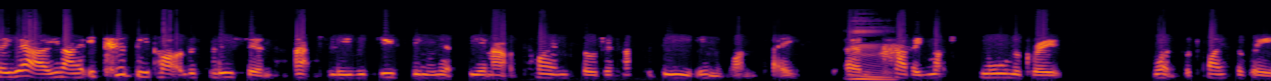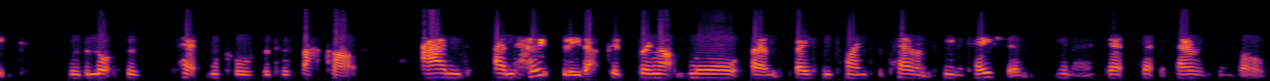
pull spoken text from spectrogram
so yeah, you know, it could be part of the solution. Actually, reducing the, the amount of time children have to be in one place, um, mm. having much smaller groups once or twice a week with lots of technical sort of backup, and and hopefully that could bring up more um, space and time for parent communication. You know, get get the parents involved.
